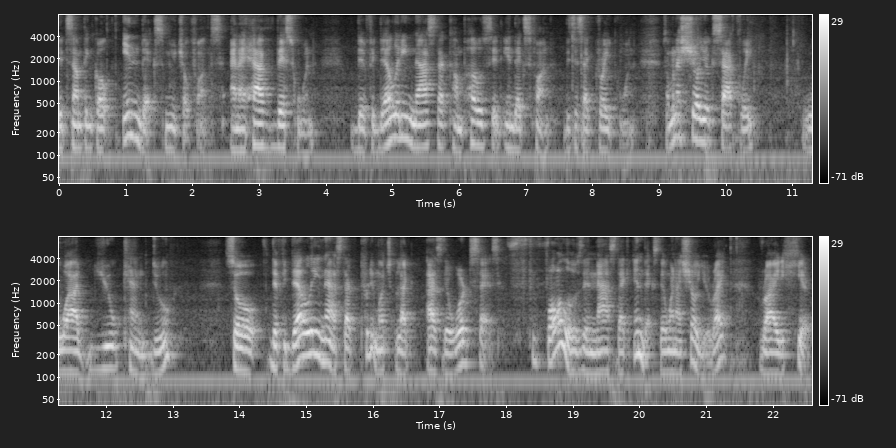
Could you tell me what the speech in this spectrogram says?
it's something called index mutual funds and I have this one. The Fidelity Nasdaq Composite Index Fund. This is a great one. So I'm gonna show you exactly what you can do. So the Fidelity Nasdaq pretty much like as the word says follows the Nasdaq index the one I show you right? Right here.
